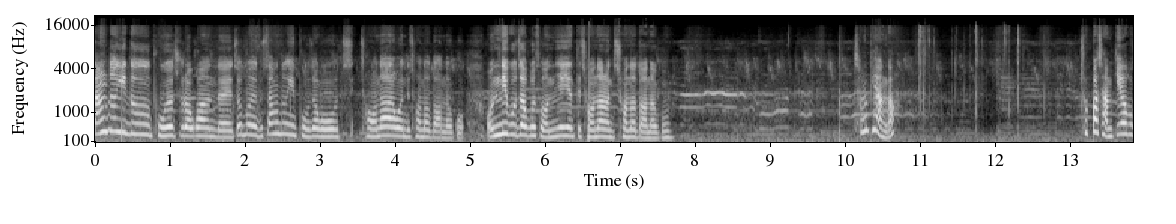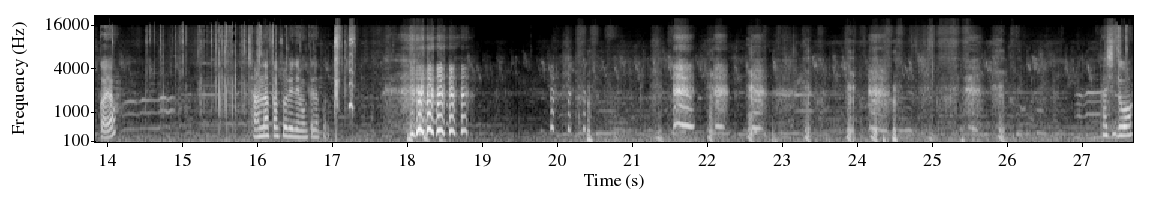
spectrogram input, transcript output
쌍둥이도 보여주라고 하는데 저번에도 쌍둥이 보자고 지- 전화하라고 했는데 전화도 안 하고 언니 보자고 해서 언니한테 전화하는데 전화도 안 하고 창피한가? 초파 잠 깨워볼까요? 장난감 소리 내면 깨닫고 다시 누워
